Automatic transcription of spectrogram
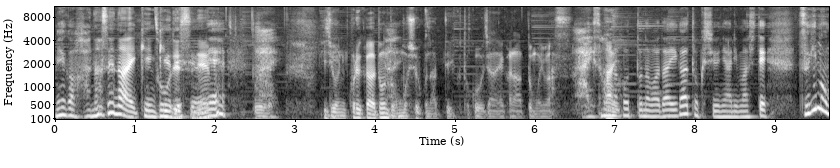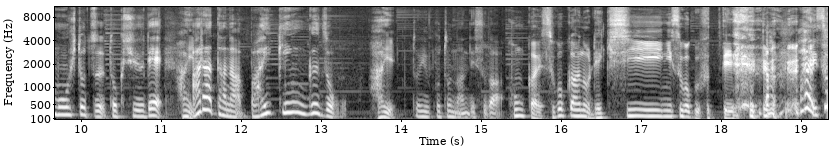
目が離せない研究ですよね。そう、ね、非常にこれからどんどん面白くなっていくところじゃないかなと思います。はい、そんなホットな話題が特集にありまして、次ももう一つ特集で、新たなバイキング像。はい、ということなんですが。今回すごくあの歴史にすごく振っているはい。そ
